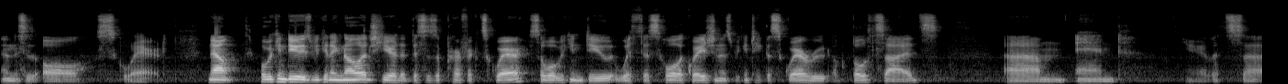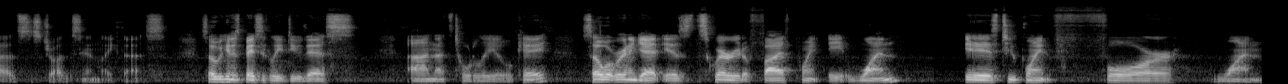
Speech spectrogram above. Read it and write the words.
and this is all squared. Now, what we can do is we can acknowledge here that this is a perfect square. So what we can do with this whole equation is we can take the square root of both sides, um, and here, let's, uh, let's just draw this in like this. So we can just basically do this, uh, and that's totally okay. So what we're going to get is the square root of 5.81 is 2.41.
